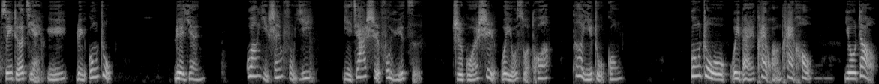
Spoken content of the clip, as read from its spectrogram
随者简于吕公著，略言：光以身负一，以家事负于子，指国事未有所托，特以主公。公主为白太皇太后。有诏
